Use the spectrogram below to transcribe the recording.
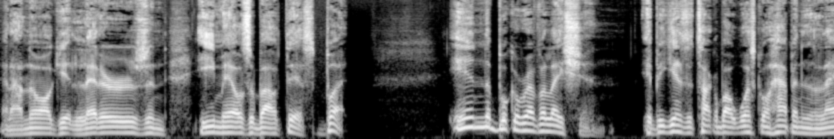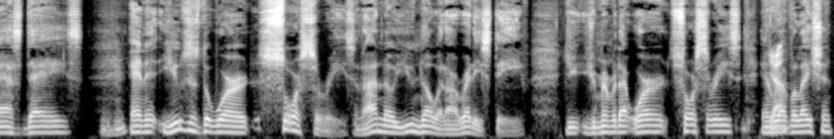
and I know I'll get letters and emails about this, but in the book of Revelation, it begins to talk about what's going to happen in the last days, mm-hmm. and it uses the word sorceries. And I know you know it already, Steve. You, you remember that word, sorceries, in yeah. Revelation?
